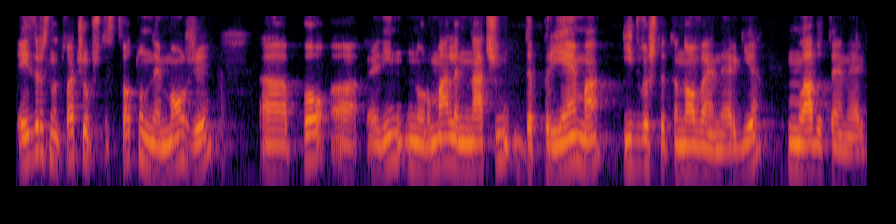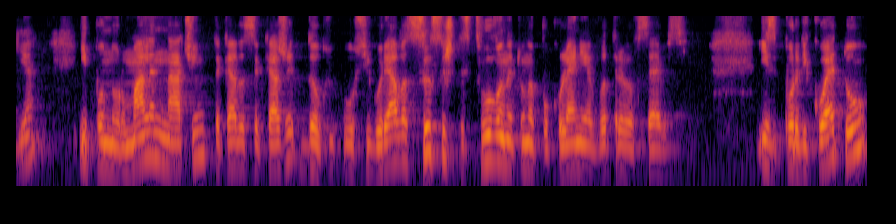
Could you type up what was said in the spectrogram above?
е израз на това, че обществото не може по един нормален начин да приема идващата нова енергия, младата енергия и по нормален начин, така да се каже, да осигурява съсъществуването на поколения вътре в себе си. И поради което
